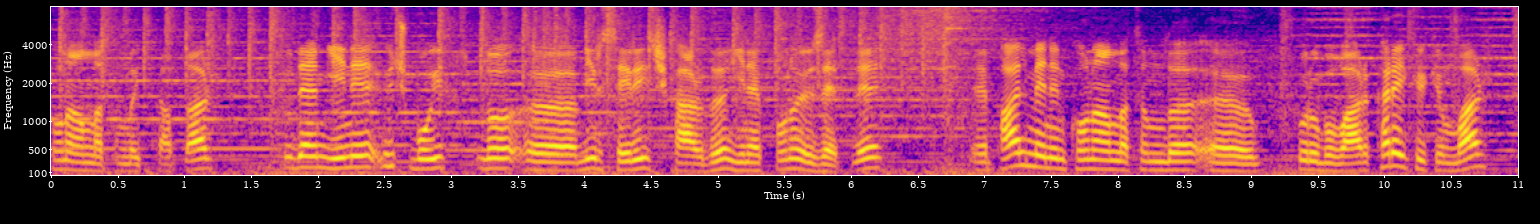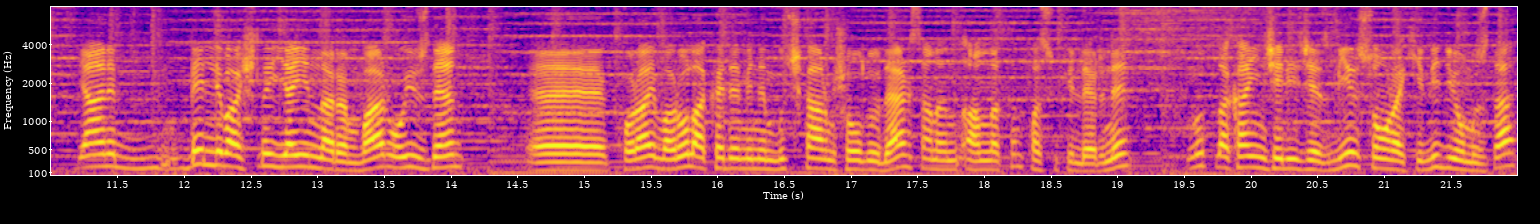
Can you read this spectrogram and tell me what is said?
konu anlatımlı kitaplar. Tudem yeni 3 boyutlu e, bir seri çıkardı. Yine konu özetli. E, Palme'nin konu anlatımlı e, grubu var. Karekök'ün var. Yani belli başlı yayınlarım var. O yüzden Koray Varol Akademi'nin bu çıkarmış olduğu ders anlatım fasiküllerini mutlaka inceleyeceğiz. Bir sonraki videomuzda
